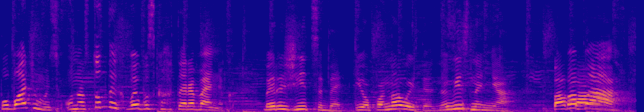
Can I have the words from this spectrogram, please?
Побачимось у наступних випусках теревеньок. Бережіть себе і опановуйте нові знання. Па-па! Па-па!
